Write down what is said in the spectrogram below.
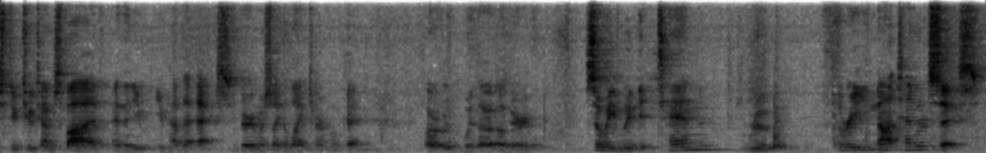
just do two times five, and then you, you have that x, very much like a like term, okay? Or with a, a variable. So we would get ten root three, not ten root six,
